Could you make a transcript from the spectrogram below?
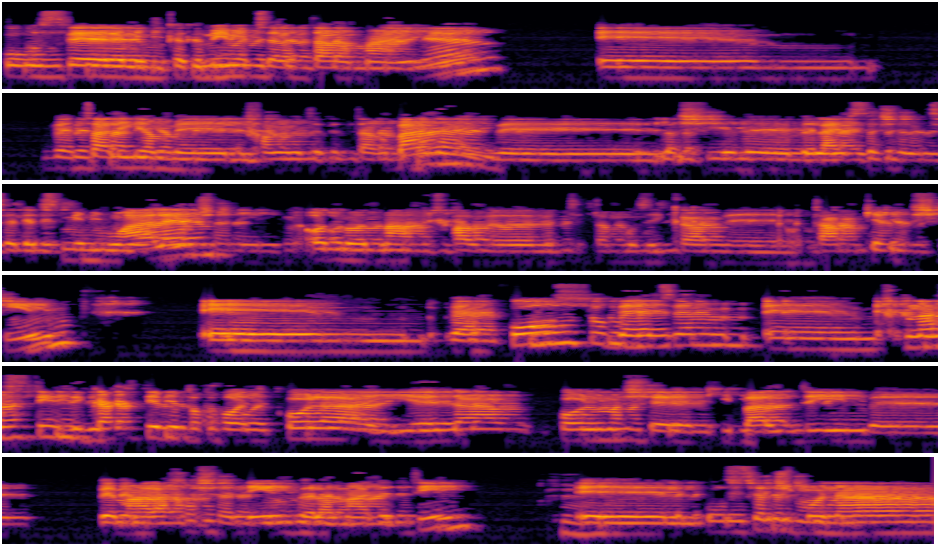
קורס למתקדמים אצל אתר מיינר. ויצא לי גם לחמם את אתר בנאי ולשיר ב live session אצל יסמין מועלם, שאני מאוד מאוד מעריכה ואוהבת את המוזיקה ואותם כאנשים. והקורס הוא בעצם, הכנסתי, זיקקתי לתוכו את כל הידע, כל מה שקיבלתי במהלך השנים ולמדתי, לקורס של שמונה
